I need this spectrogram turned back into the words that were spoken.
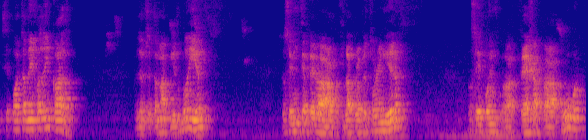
E você pode também fazer em casa. Por exemplo, você está na pia do banheiro. Se você não quer pegar água da própria torneira, você põe, fecha a cuba,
